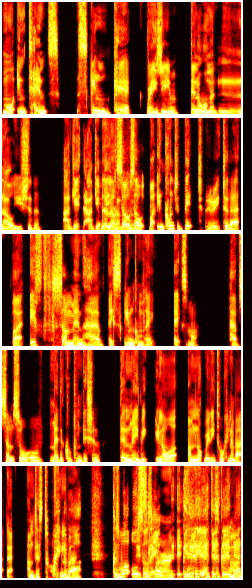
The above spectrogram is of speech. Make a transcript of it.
more intense skincare regime than a woman? No, you shouldn't. I get I get No, no. So, from. so, but in contradictory to that, like if some men have a skin complaint, eczema, have some sort of medical condition, then maybe you know what? I'm not really talking about that. I'm just talking about because what also Disclaimer. yeah, disclaimer.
